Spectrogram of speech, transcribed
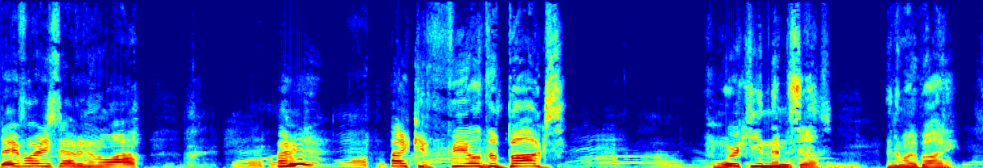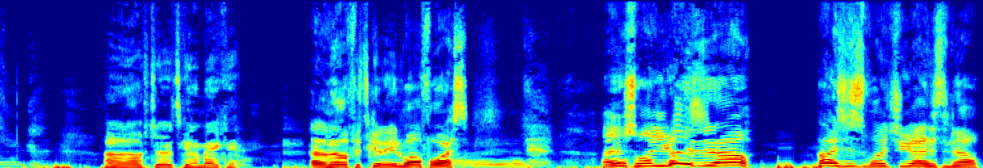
Day 47 in a while. I, mean, I can feel the bugs working themselves into my body. I don't know if Jared's gonna make it. I don't know if it's gonna end well for us. I just want you guys to know. I just want you guys to know.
